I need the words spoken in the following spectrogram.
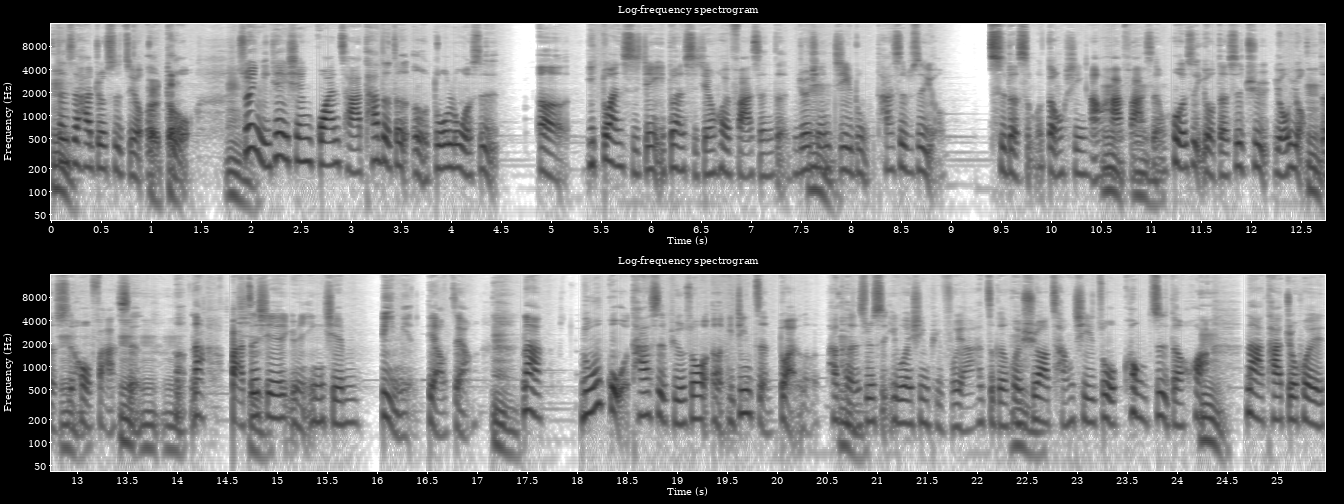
嗯、但是它就是只有耳朵。嗯，所以你可以先观察它的这个耳朵，如果是呃一段时间一段时间会发生的，你就先记录它是不是有吃的什么东西，然后它发生，嗯嗯、或者是有的是去游泳的时候发生。嗯嗯，嗯，那把这些原因先。避免掉这样，嗯，那如果他是比如说呃已经诊断了，他可能就是异位性皮肤炎，他这个会需要长期做控制的话，嗯，那他就会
